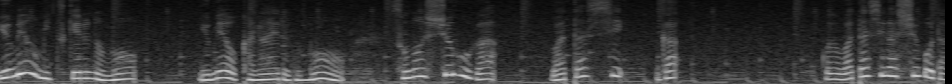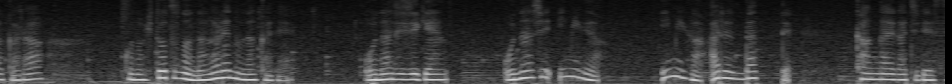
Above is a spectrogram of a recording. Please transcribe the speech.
夢を見つけるのも夢を叶えるのもその主語が私がこの私が主語だからこの一つの流れの中で同じ次元同じ意味が意味があるんだって考えがちです。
